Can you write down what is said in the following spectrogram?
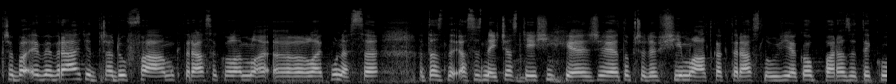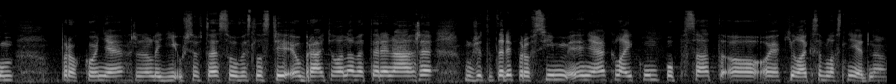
třeba i vyvrátit řadu fám, která se kolem lé, e, léku nese. Ta asi z nejčastějších je, že je to především látka, která slouží jako parazitikum pro koně. Řada lidí už se v té souvislosti i obrátila na veterináře. Můžete tedy prosím nějak lajkům popsat, o, o jaký lék se vlastně jedná?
